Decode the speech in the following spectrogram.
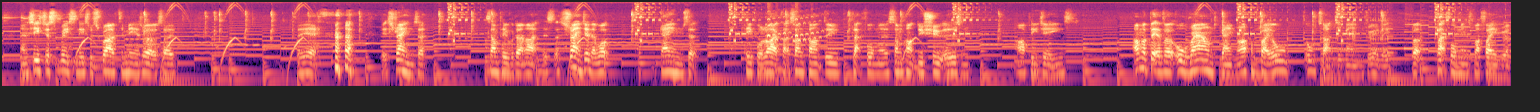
and she's just recently subscribed to me as well. So, so yeah, it's strange. Some people don't like. It's strange, isn't it? What games that people like? Like some can't do platformers, some can't do shooters and RPGs. I'm a bit of an all-round gamer. I can play all all types of games really, but platforming is my favourite.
